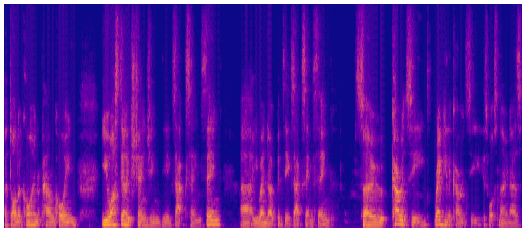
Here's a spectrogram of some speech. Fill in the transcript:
a dollar coin, a pound coin, you are still exchanging the exact same thing. Uh, you end up with the exact same thing. So, currency, regular currency, is what's known as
